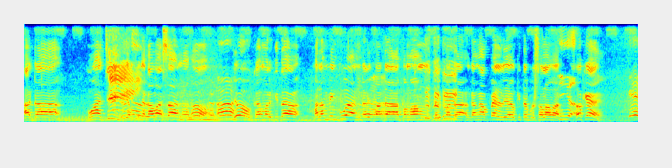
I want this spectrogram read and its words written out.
ada Muaji yang punya kawasan. Oh. Yo, kamar kita malam mingguan daripada bengong daripada enggak ngapel ya kita bersolawat. Iya. Oke. Oke.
